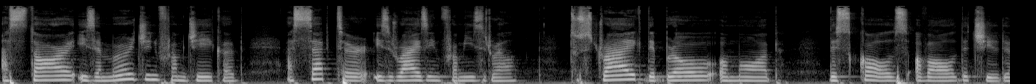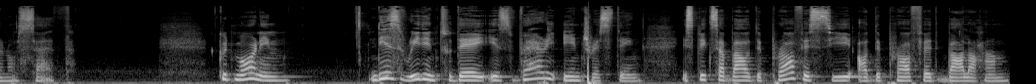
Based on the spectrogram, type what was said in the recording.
A star is emerging from Jacob, a scepter is rising from Israel, to strike the brow of Moab, the skulls of all the children of Seth. Good morning. This reading today is very interesting. It speaks about the prophecy of the prophet Balaam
